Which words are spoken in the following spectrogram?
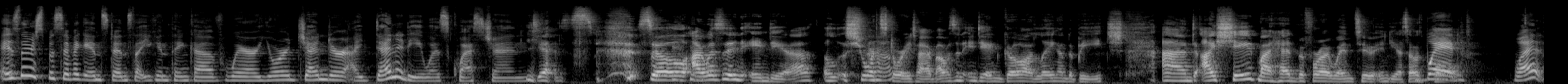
Is there a specific instance that you can think of where your gender identity was questioned? Yes. So I was in India, a l- Uh-huh. short story time. I was in India in Goa, laying on the beach, and I shaved my head before I went to India. So I was Wait. bald. What?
